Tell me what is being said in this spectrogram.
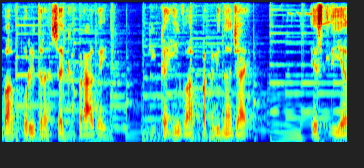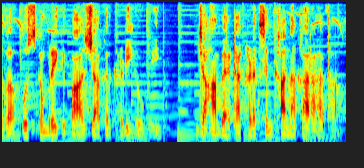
वह बुरी तरह से घबरा गई कि कहीं वह पकड़ी न जाए। इसलिए वह उस कमरे के पास जाकर खड़ी हो गई, जहाँ बैठा खड़क सिंह खाना खा रहा था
